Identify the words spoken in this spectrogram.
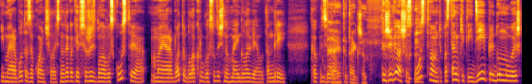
и моя работа закончилась. Но так как я всю жизнь была в искусстве, моя работа была круглосуточно в моей голове. Вот Андрей как у тебя? Да, это так же. Ты живешь искусством, ты постоянно какие-то идеи придумываешь,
